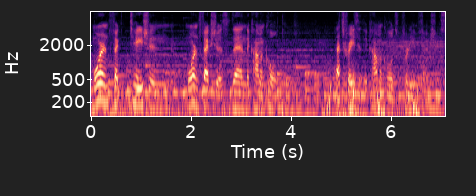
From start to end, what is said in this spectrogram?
more infectation more infectious than the common cold. That's crazy. The common cold's pretty infectious.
